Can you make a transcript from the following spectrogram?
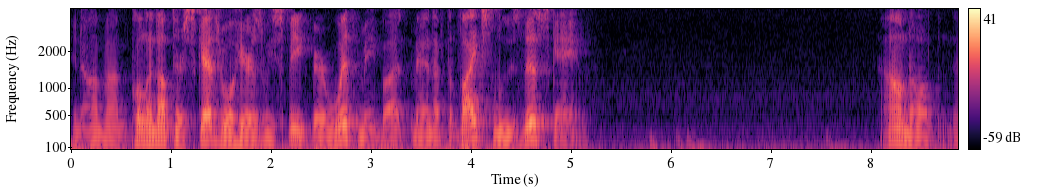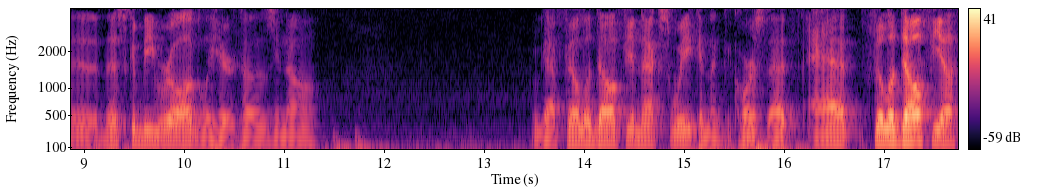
you know, I'm, I'm pulling up their schedule here as we speak. Bear with me, but man, if the Vikes lose this game, I don't know. Uh, this could be real ugly here because you know we got Philadelphia next week, and then, of course that at Philadelphia.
